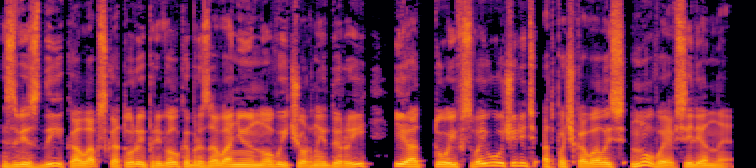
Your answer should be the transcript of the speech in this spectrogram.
звезды, коллапс которой привел к образованию новой черной дыры, и от той, в свою очередь, отпочковалась новая Вселенная.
